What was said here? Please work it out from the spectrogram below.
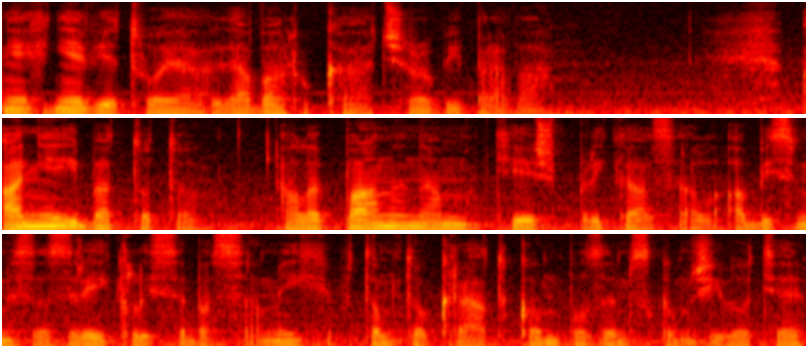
Nech nevie tvoja ľavá ruka, čo robí pravá. A nie iba toto, ale pán nám tiež prikázal, aby sme sa zriekli seba samých v tomto krátkom pozemskom živote,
